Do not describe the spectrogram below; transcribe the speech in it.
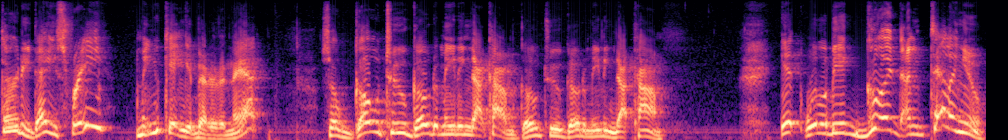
30 days free? I mean, you can't get better than that. So go to gotomeeting.com. Go to gotomeeting.com. It will be good, I'm telling you.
